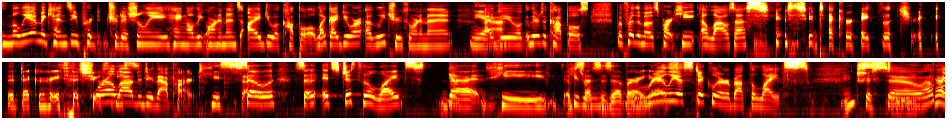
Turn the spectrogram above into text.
Mal- Malia and Mackenzie pr- traditionally hang all the ornaments. I do a couple. Like I do our ugly truth ornament. Yeah. I do. There's a couple, but for the most part, he allows us to decorate the tree. The decorate the tree? We're allowed to do that part. He's so so. it's just the lights Yeah. that he obsesses over. I really guess. a stickler about the lights. interesting. So, Gosh,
